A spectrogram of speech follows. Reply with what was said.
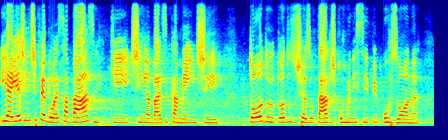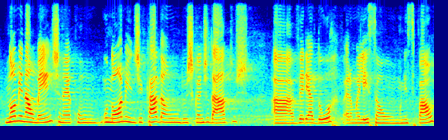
E aí a gente pegou essa base, que tinha basicamente todo, todos os resultados por município e por zona, nominalmente, né, com o nome de cada um dos candidatos a vereador, era uma eleição municipal,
